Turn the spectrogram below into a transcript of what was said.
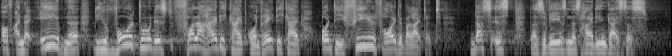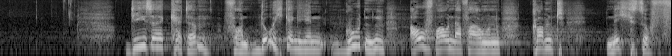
auf einer Ebene, die wohltuend ist, voller Heiligkeit und Redlichkeit und die viel Freude bereitet. Das ist das Wesen des Heiligen Geistes. Diese Kette von durchgängigen, guten, aufbauenden Erfahrungen kommt nicht sofort,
